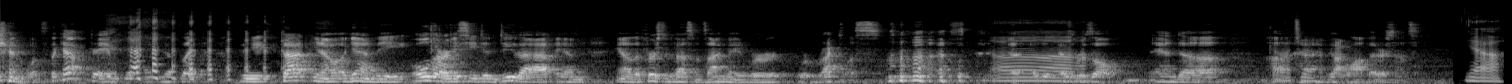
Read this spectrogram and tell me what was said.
and what's the cap table? like the, that, you know, again, the old RVC didn't do that. And you know, the first investments I made were were reckless as, uh, as, a, as, a, ah. result, and uh, gotcha. uh, I've gotten a lot better since. Yeah.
